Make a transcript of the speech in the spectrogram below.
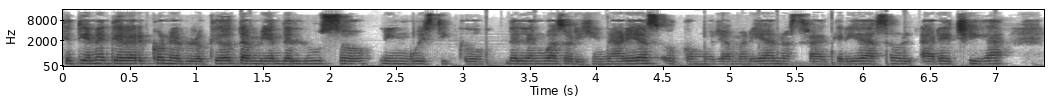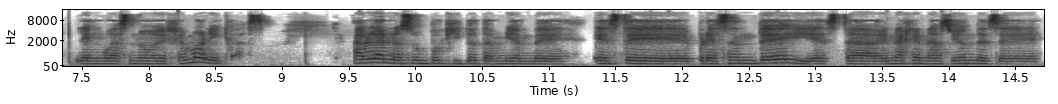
que tiene que ver con el bloqueo también del uso lingüístico de lenguas originarias o como llamaría nuestra querida Sol Arechiga, lenguas no hegemónicas. Háblanos un poquito también de este presente y esta enajenación desde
